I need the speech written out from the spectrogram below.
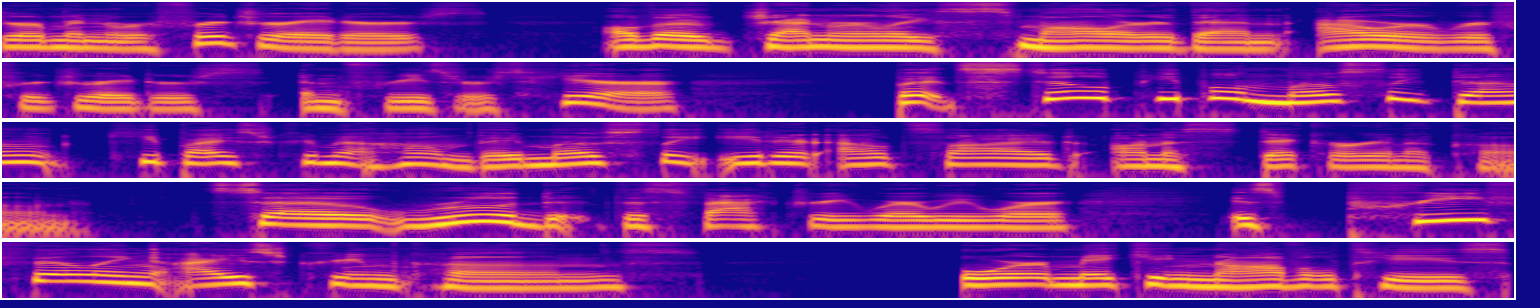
German refrigerators, although generally smaller than our refrigerators and freezers here. But still, people mostly don't keep ice cream at home. They mostly eat it outside on a stick or in a cone. So, Rud, this factory where we were, is pre filling ice cream cones or making novelties,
